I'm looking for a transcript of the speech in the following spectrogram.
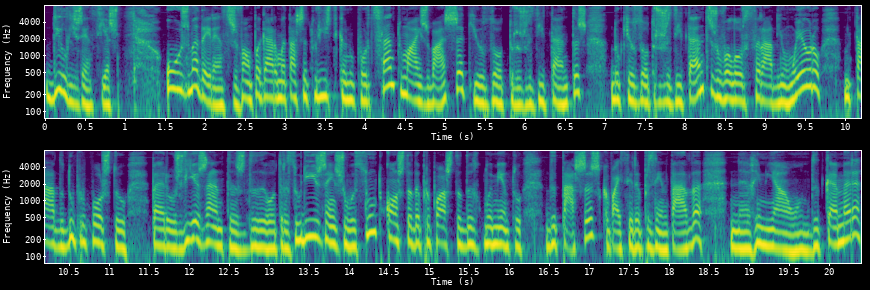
diligências. Os madeirenses vão pagar uma taxa turística no Porto Santo mais baixa que os outros visitantes, do que os outros visitantes. O valor será de um euro, metade do proposto para os viajantes de outras origens. O assunto consta da proposta de regulamento de taxas que vai ser apresentada na reunião de Câmara.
